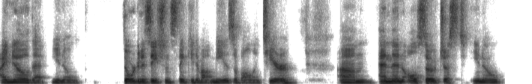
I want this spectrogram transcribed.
i know that you know the organization's thinking about me as a volunteer. Um, and then also just you know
